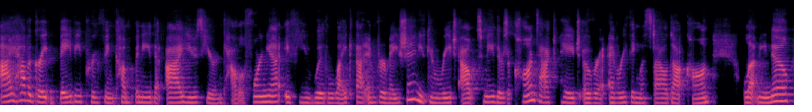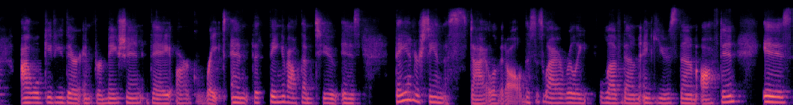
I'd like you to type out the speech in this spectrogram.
I have a great baby proofing company that I use here in California. If you would like that information, you can reach out to me. There's a contact page over at everythingwithstyle.com. Let me know. I will give you their information. They are great. And the thing about them too is they understand the style of it all. This is why I really love them and use them often is,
